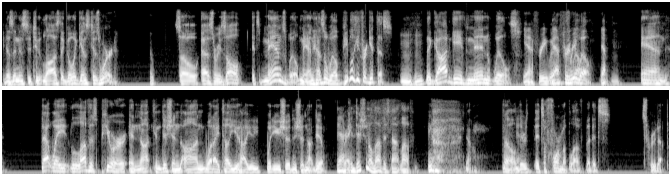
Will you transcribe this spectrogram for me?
He doesn't institute laws that go against his word. Nope. So as a result, it's man's will. Man has a will. People can forget this. Mm-hmm. That God gave men wills, Yeah, free will. Yeah, free, free will. will. Yep. And that way love is pure and not conditioned on what I tell you how you what you should and should not do. Yeah, Right. conditional love is not love. No. no. Well, Yeah. there's it's a form of love, but it's screwed up.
